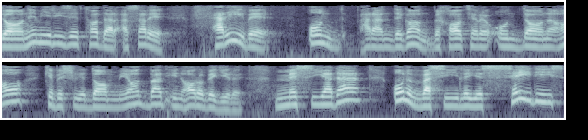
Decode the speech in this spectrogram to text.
دانه میریزه تا در اثر فریب اون پرندگان به خاطر اون دانه ها که به سوی دام میاد بعد اینها رو بگیره. مسیده اون وسیله سیدی است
